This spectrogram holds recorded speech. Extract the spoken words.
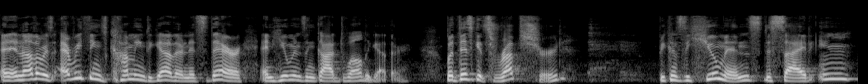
And in other words, everything's coming together and it's there, and humans and God dwell together. But this gets ruptured because the humans decide, mm,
